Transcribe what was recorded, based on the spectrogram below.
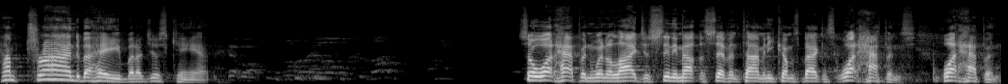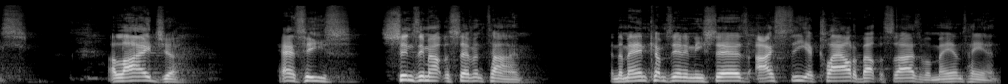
I'm trying to behave, but I just can't. So, what happened when Elijah sent him out the seventh time and he comes back and says, What happens? What happens? Elijah, as he sends him out the seventh time, and the man comes in and he says, I see a cloud about the size of a man's hand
